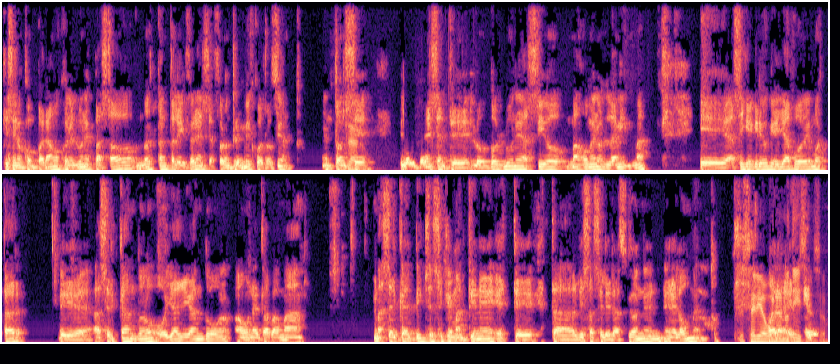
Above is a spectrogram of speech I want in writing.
que si nos comparamos con el lunes pasado, no es tanta la diferencia, fueron 3.400. Entonces, la diferencia entre los dos lunes ha sido más o menos la misma. Eh, así que creo que ya podemos estar eh, acercándonos o ya llegando a una etapa más, más cerca del pitch, ese que mantiene este, esta desaceleración en, el aumento. Sería buena noticia eso.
